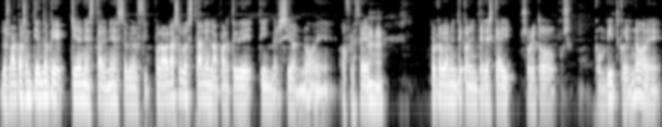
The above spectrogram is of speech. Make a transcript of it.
Los bancos entiendo que quieren estar en esto, pero por ahora solo están en la parte de, inversión, ¿no? Eh, ofrecer porque obviamente con el interés que hay, sobre todo pues, con Bitcoin, ¿no? Eh,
